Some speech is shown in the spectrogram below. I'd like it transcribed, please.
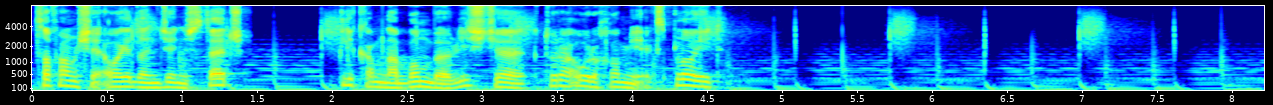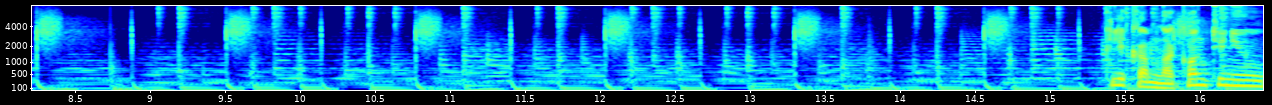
cofam się o jeden dzień wstecz, klikam na bombę w liście, która uruchomi exploit. Klikam na Continue,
